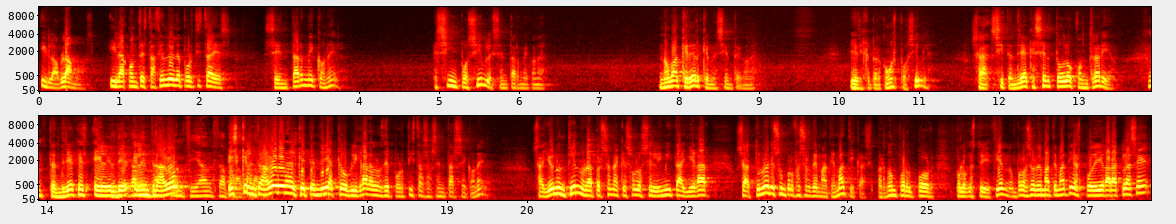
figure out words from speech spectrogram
y lo hablamos. Y la contestación del deportista es, sentarme con él. Es imposible sentarme con él. No va a querer que me siente con él. Y yo dije, pero ¿cómo es posible? O sea, si tendría que ser todo lo contrario. Tendría que el, el entrenador es que el entrenador era el que tendría que obligar a los deportistas a sentarse con él. O sea, yo no entiendo una persona que solo se limita a llegar. O sea, tú no eres un profesor de matemáticas, perdón por, lo que estoy diciendo. Un profesor de matemáticas puede llegar a clase,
